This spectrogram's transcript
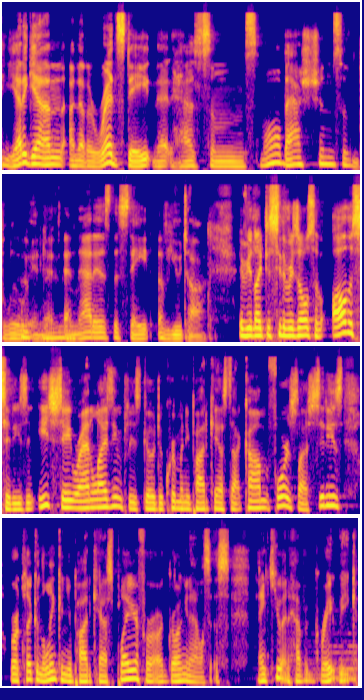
yet again another red state that has some small bastions of blue in it, and that is the state of Utah. If you'd like to see the results of all the cities in each state we're analyzing, please go to queermoneypodcast.com forward slash cities or click on the link in your podcast player for our growing analysis. Thank you and have a great week.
